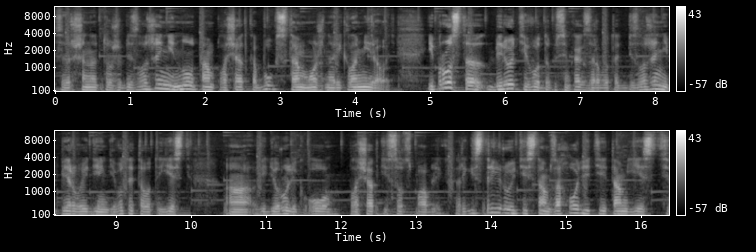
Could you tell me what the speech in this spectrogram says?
совершенно тоже без вложений, но там площадка Books, там можно рекламировать. И просто берете, вот, допустим, как заработать без вложений первые деньги. Вот это вот и есть а, видеоролик о площадке соцпаблик. Регистрируетесь там, заходите, там есть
